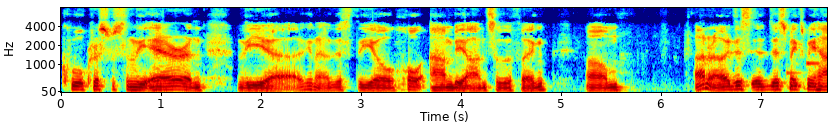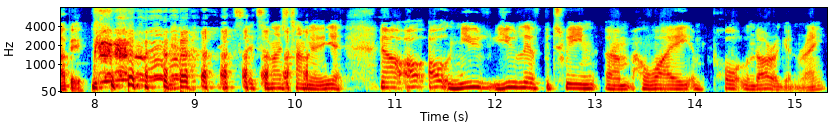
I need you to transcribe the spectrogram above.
cool Christmas in the air and the uh, you know just the whole ambiance of the thing. Um, I don't know. It just it just makes me happy. It's, it's a nice time of the year. Now, Alton, you you live between um, Hawaii and Portland, Oregon, right?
